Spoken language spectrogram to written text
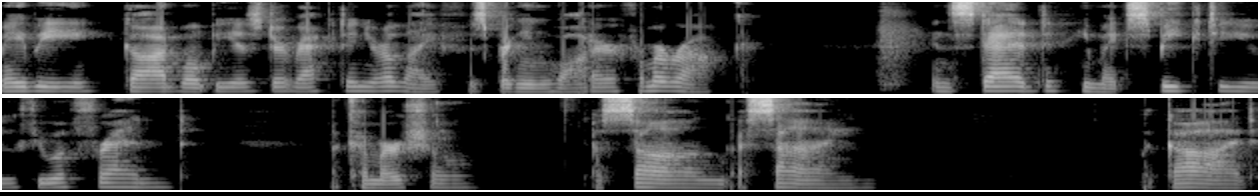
Maybe God won't be as direct in your life as bringing water from a rock. Instead, He might speak to you through a friend, a commercial, a song, a sign, but God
